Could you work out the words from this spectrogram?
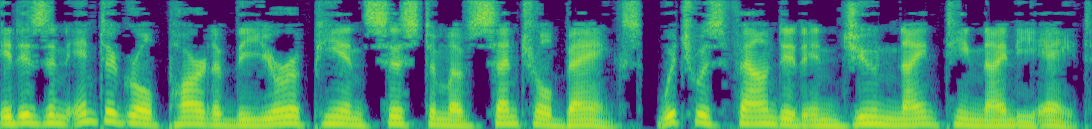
It is an integral part of the European system of central banks, which was founded in June 1998.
